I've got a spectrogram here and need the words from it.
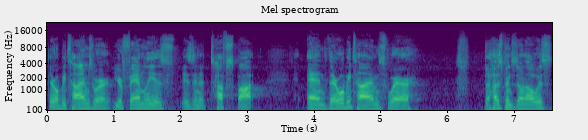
There will be times where your family is, is in a tough spot. And there will be times where the husbands don't always,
